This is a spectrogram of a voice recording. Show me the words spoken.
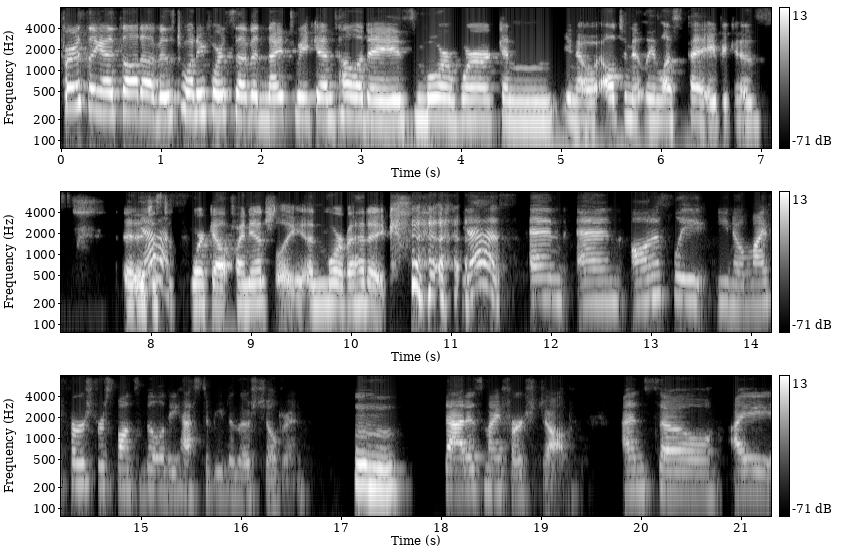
first thing I thought of is 24/7 nights, weekends, holidays, more work, and you know, ultimately less pay because it, yes. just doesn't work out financially and more of a headache. yes, and and honestly, you know, my first responsibility has to be to those children. Mm-hmm. That is my first job and so i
